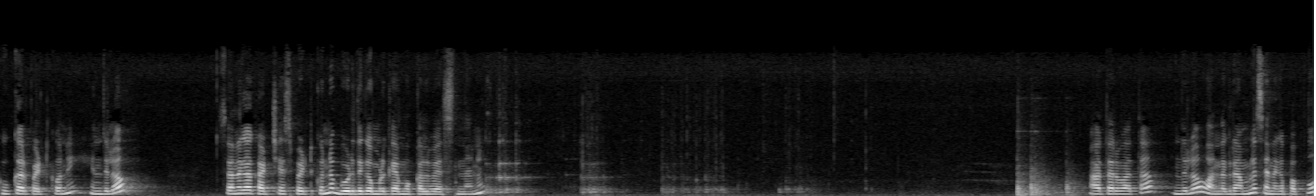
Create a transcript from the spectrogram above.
కుక్కర్ పెట్టుకొని ఇందులో సన్నగా కట్ చేసి పెట్టుకున్న బూడిద గుమ్మడికాయ ముక్కలు వేస్తున్నాను. ఆ తర్వాత ఇందులో వంద గ్రాముల శనగపప్పు.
